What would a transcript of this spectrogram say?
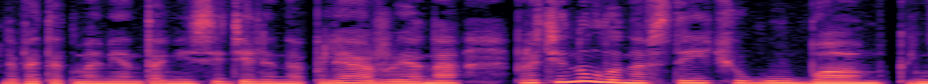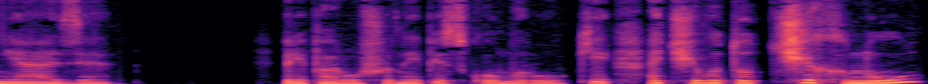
В этот момент они сидели на пляже, и она протянула навстречу губам князя припорошенные песком руки, отчего тот чихнул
